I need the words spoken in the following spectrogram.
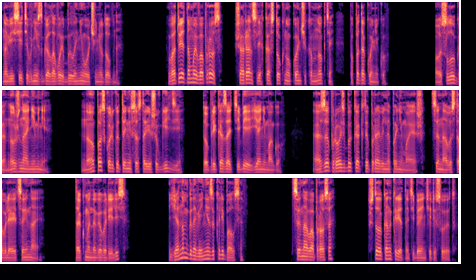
но висеть вниз головой было не очень удобно. В ответ на мой вопрос Шаран слегка стукнул кончиком ногтя по подоконнику. «Услуга нужна не мне. Но поскольку ты не состоишь в гильдии, то приказать тебе я не могу. А за просьбы, как ты правильно понимаешь, цена выставляется иная. Так мы договорились?» Я на мгновение заколебался. «Цена вопроса? Что конкретно тебя интересует?»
